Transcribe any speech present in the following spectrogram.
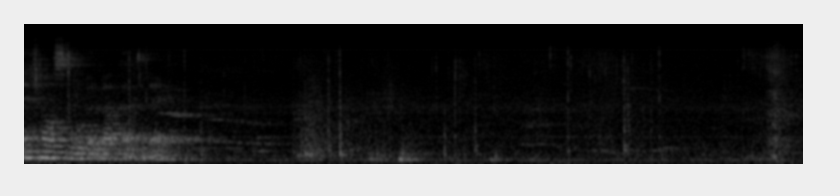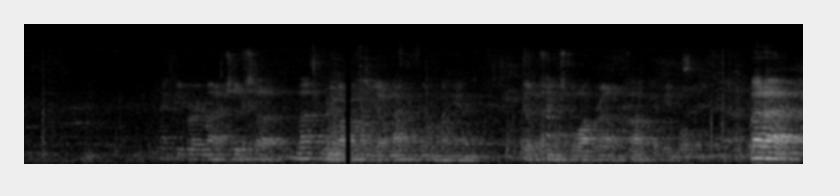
and tell us a little bit about that today. Thank you very much. It's uh, not very often I get a microphone in my hand, get a chance to walk around and talk to people. But uh,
